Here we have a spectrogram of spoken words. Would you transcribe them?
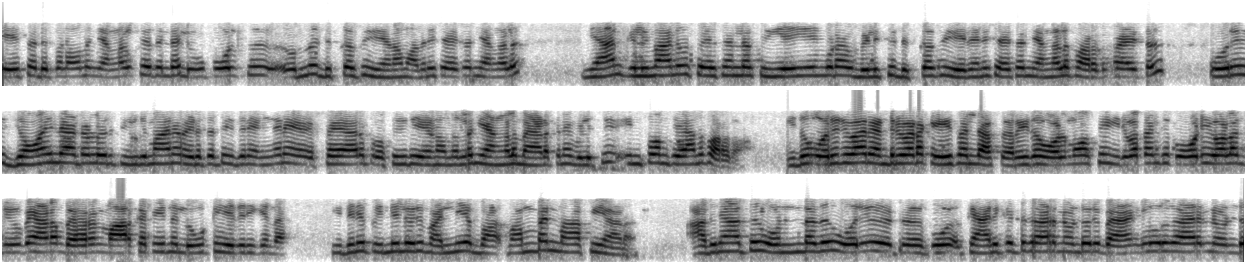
കേസ് എടുക്കണമെന്ന് ഞങ്ങൾക്ക് ഇതിന്റെ ലൂപ്പ് ഹോൾസ് ഒന്ന് ഡിസ്കസ് ചെയ്യണം. അതിനുശേഷം ഞങ്ങൾ ഞാൻ കിളിമാനൂർ സ്റ്റേഷനിലെ സി ഐയെയും കൂടെ വിളിച്ച് ഡിസ്കസ് ചെയ്തതിന് ശേഷം ഞങ്ങൾ ഫർദറായിട്ട് ഒരു ജോയിന്റ് ആയിട്ടുള്ള ഒരു തീരുമാനം എടുത്തിട്ട് ഇതിനെങ്ങനെ എഫ് ഐ ആർ പ്രൊസീഡ് ചെയ്യണമെന്നുള്ളത് ഞങ്ങൾ മാഡത്തിനെ വിളിച്ച് ഇൻഫോം ചെയ്യാമെന്ന് പറഞ്ഞു. ഇത് ഒരു രൂപ രണ്ട് രൂപയുടെ കേസല്ല സർ ഇത് ഓൾമോസ്റ്റ് ഇരുപത്തഞ്ച് കോടിയോളം രൂപയാണ് ബെഹ്റൻ മാർക്കറ്റിൽ നിന്ന് ലൂട്ട് ചെയ്തിരിക്കുന്നത്. ഇതിന് പിന്നിൽ ഒരു വലിയ വമ്പൻ മാഫിയാണ്. അതിനകത്ത് ഉണ്ടത് ഒരു കാലിക്കറ്റുകാരനുണ്ട് ഒരു ബാംഗ്ലൂരുകാരനുണ്ട്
